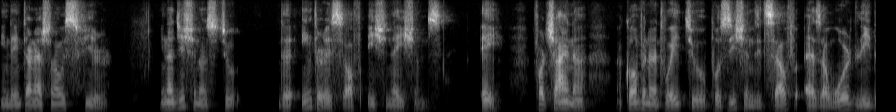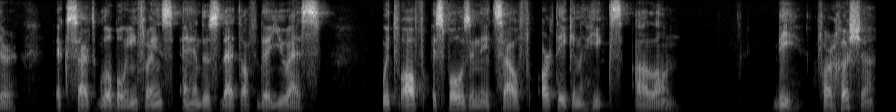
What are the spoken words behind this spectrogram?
in the international sphere. In addition to the interests of each nation. A. For China, a convenient way to position itself as a world leader, exert global influence, and reduce that of the US, without exposing itself or taking risks alone. B. For Russia,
